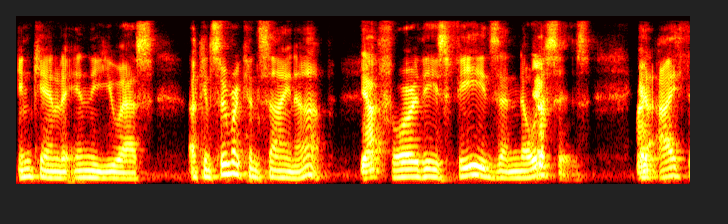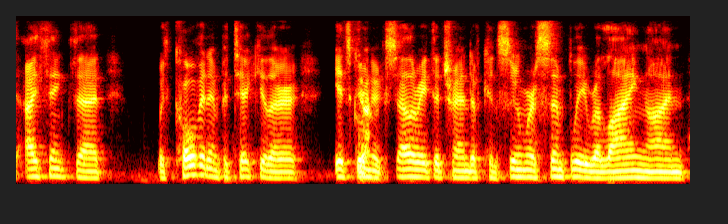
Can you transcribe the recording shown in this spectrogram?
in Canada, in the U.S., a consumer can sign up yeah. for these feeds and notices. Yeah. Right. And I th- I think that with COVID in particular, it's going yeah. to accelerate the trend of consumers simply relying on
